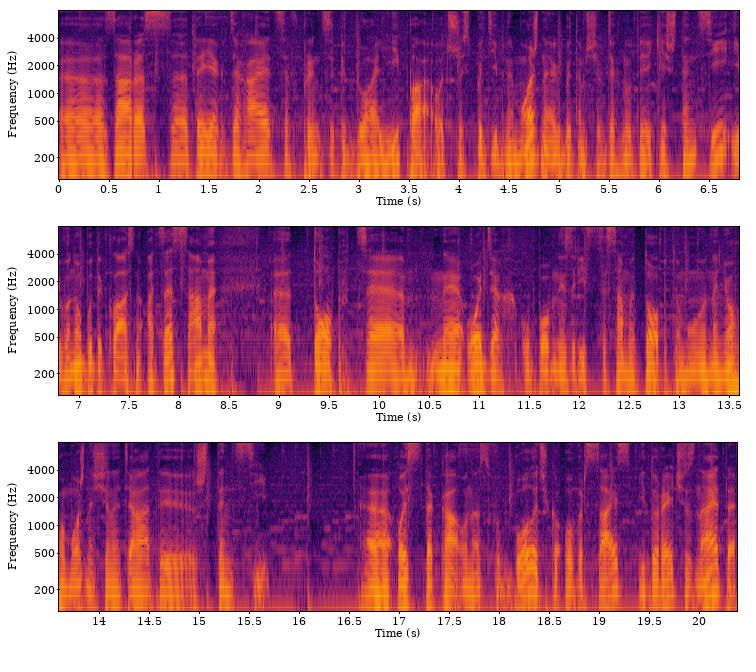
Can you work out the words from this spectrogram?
е, зараз е, те, як вдягається, в принципі, дуаліпа. От щось подібне можна, якби там ще вдягнути якісь штанці, і воно буде класно. А це саме е, топ. Це не одяг у повний зріст, це саме топ, тому на нього можна ще натягати штанці. Е, ось така у нас футболочка, оверсайз. І, до речі, знаєте,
